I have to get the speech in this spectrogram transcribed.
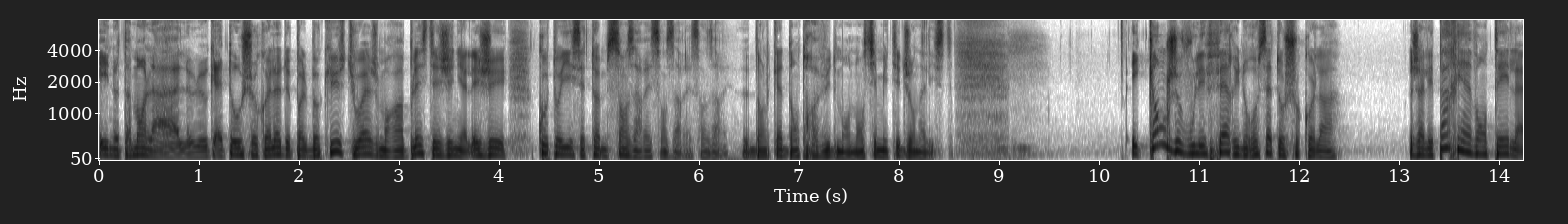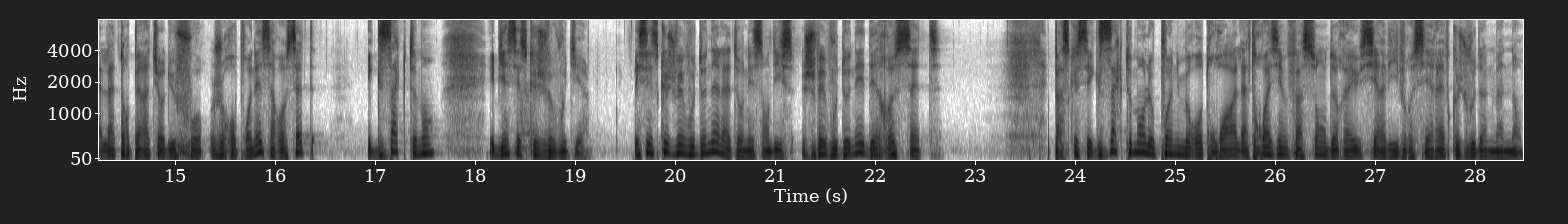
et notamment le, gâteau au chocolat de Paul Bocuse, tu vois, je m'en rappelais, c'était génial. Et j'ai côtoyé cet homme sans arrêt, sans arrêt, sans arrêt, dans le cadre d'entrevues de mon ancien métier de journaliste. Et quand je voulais faire une recette au chocolat, j'allais pas réinventer la, température du four. Je reprenais sa recette exactement. Eh bien, c'est ce que je veux vous dire. Et c'est ce que je vais vous donner à la tournée 110. Je vais vous donner des recettes. Parce que c'est exactement le point numéro 3, la troisième façon de réussir à vivre ses rêves que je vous donne maintenant.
